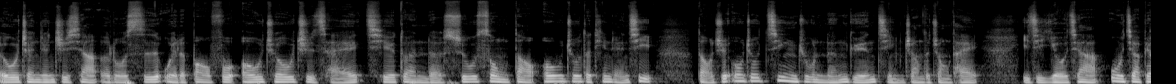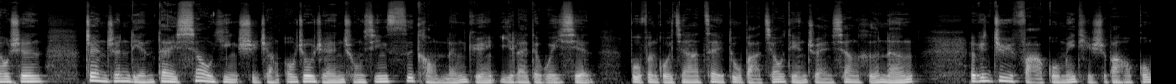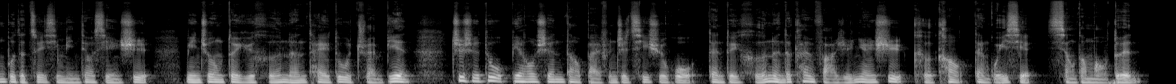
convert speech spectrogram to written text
俄乌战争之下，俄罗斯为了报复欧洲制裁，切断了输送到欧洲的天然气，导致欧洲进入能源紧张的状态，以及油价、物价飙升。战争连带效应是让欧洲人重新思考能源依赖的危险。部分国家再度把焦点转向核能，而根据法国媒体十八号公布的最新民调显示，民众对于核能态度转变，支持度飙升到百分之七十五，但对核能的看法仍然是可靠但危险，相当矛盾。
